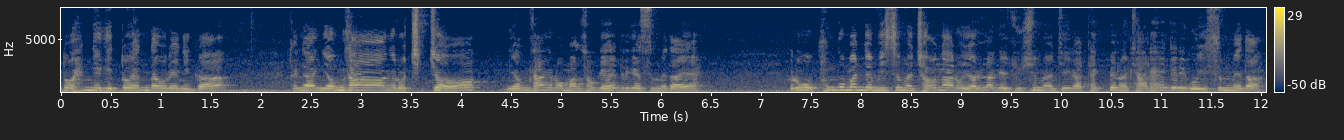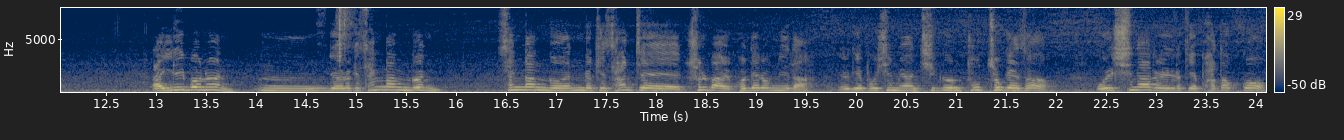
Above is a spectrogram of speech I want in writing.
또 한 얘기 또 한다고 그러니까 그냥 영상으로 직접 영상으로만 소개해 드리겠습니다. 예. 그리고 궁금한 점 있으면 전화로 연락해 주시면 제가 택배를 잘 해드리고 있습니다. 아 1번은 음 이렇게 생강근 생강근 이렇게 산채 출발 그대로입니다. 여기 보시면 지금 두 쪽에서 올 신화를 이렇게 받았고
